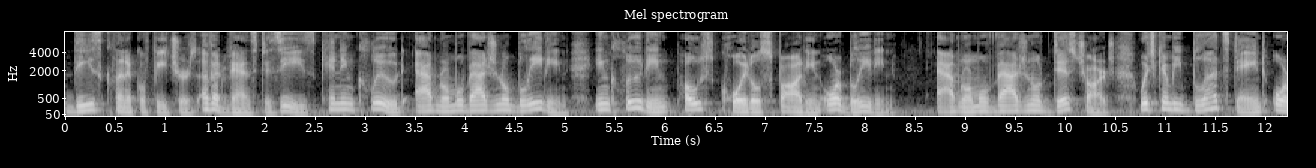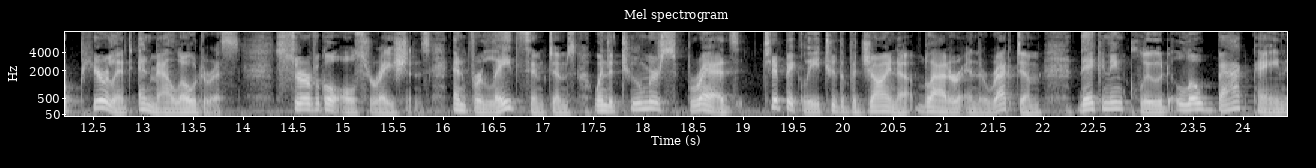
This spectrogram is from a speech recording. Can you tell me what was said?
These clinical features of advanced disease can include abnormal vaginal bleeding, including postcoital spotting or bleeding abnormal vaginal discharge, which can be bloodstained or purulent and malodorous, cervical ulcerations, and for late symptoms, when the tumor spreads typically to the vagina, bladder, and the rectum, they can include low back pain,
